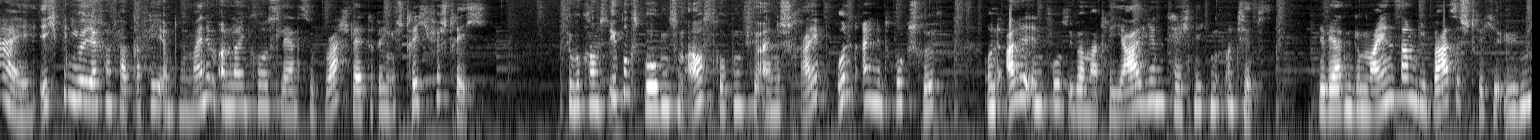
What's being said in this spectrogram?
Hi, ich bin Julia von Farbcafé und in meinem Online-Kurs lernst du Brush Lettering Strich für Strich. Du bekommst Übungsbogen zum Ausdrucken für eine Schreib- und eine Druckschrift und alle Infos über Materialien, Techniken und Tipps. Wir werden gemeinsam die Basisstriche üben,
